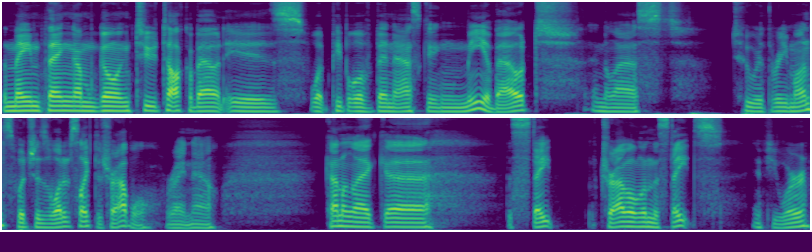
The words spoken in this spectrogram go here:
the main thing I'm going to talk about is what people have been asking me about in the last two or three months, which is what it's like to travel right now. Kind of like uh, the state travel in the States, if you were.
